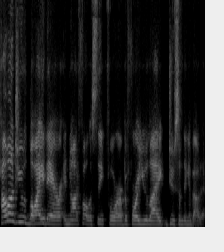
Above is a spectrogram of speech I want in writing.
How long do you lie there and not fall asleep for before you like do something about it?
